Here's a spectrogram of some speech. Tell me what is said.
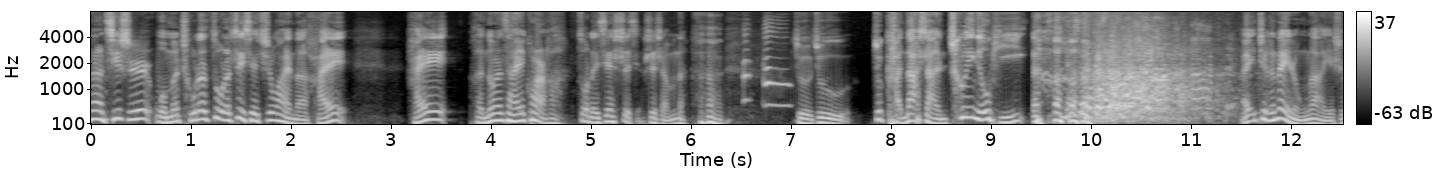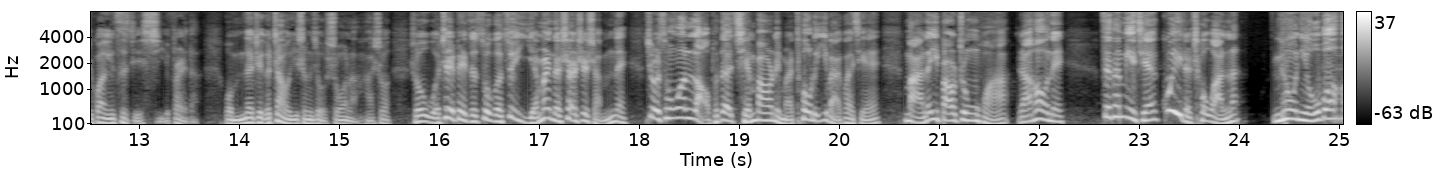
那其实我们除了做了这些之外呢，还。还很多人在一块儿哈，做了一些事情是什么呢？就就就侃大山，吹牛皮。哎，这个内容啊，也是关于自己媳妇儿的。我们的这个赵医生就说了哈，说说我这辈子做过最爷们儿的事儿是什么呢？就是从我老婆的钱包里面偷了一百块钱，买了一包中华，然后呢，在她面前跪着抽完了。你看我牛不？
